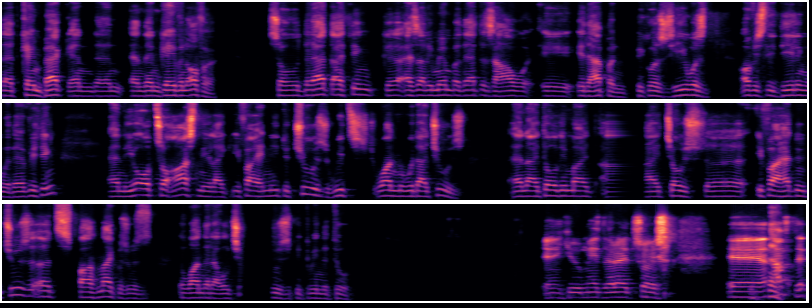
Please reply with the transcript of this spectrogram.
that came back and and and then gave an offer. So that I think, uh, as I remember, that is how it, it, happened because he was obviously dealing with everything, and he also asked me like if I need to choose which one would I choose, and I told him I I chose uh, if I had to choose, uh, it's Panathinaikos was the one that I will choose between the two. And you made the right choice. Uh, after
